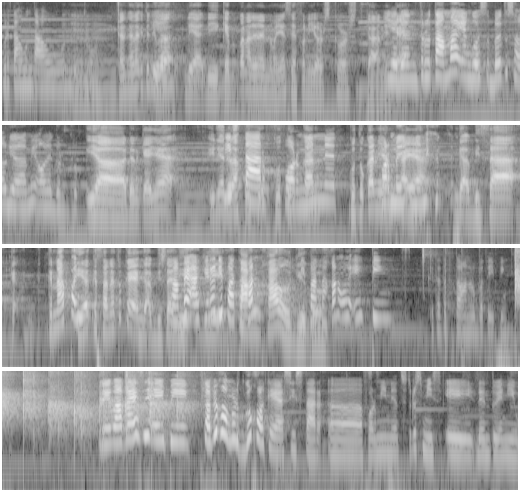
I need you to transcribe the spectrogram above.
bertahun-tahun gitu Hmm, kan karena kita juga di di K-pop kan ada yang namanya Seven Years Cursed kan ya kayak- dan terutama yang gue sebel itu selalu dialami oleh girl group. Iya, dan kayaknya ini adalah Sistar, kutu- kutukan minute. kutukan yang kayak nggak bisa kenapa ya kesannya tuh kayak nggak bisa Sampai di- akhirnya dipatahkan ditangkal gitu. dipatahkan oleh Aping. Kita tepuk tangan dulu buat Aping. Terima kasih Aping. Tapi kalau menurut gue kalau kayak Sistar uh, 4 Minutes terus Miss A dan 21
